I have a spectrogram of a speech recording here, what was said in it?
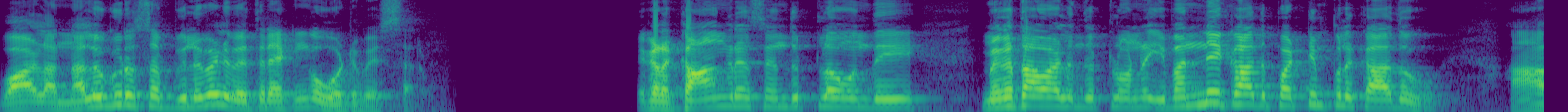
వాళ్ళ నలుగురు సభ్యులు వెళ్ళి వ్యతిరేకంగా ఓటు వేశారు. ఇక్కడ కాంగ్రెస్ ఎందుట్లో ఉంది? మిగతా వాళ్ళు ఎందుట్లో ఉన్నాయి ఇవన్నీ కాదు పట్టింపులు కాదు. ఆ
